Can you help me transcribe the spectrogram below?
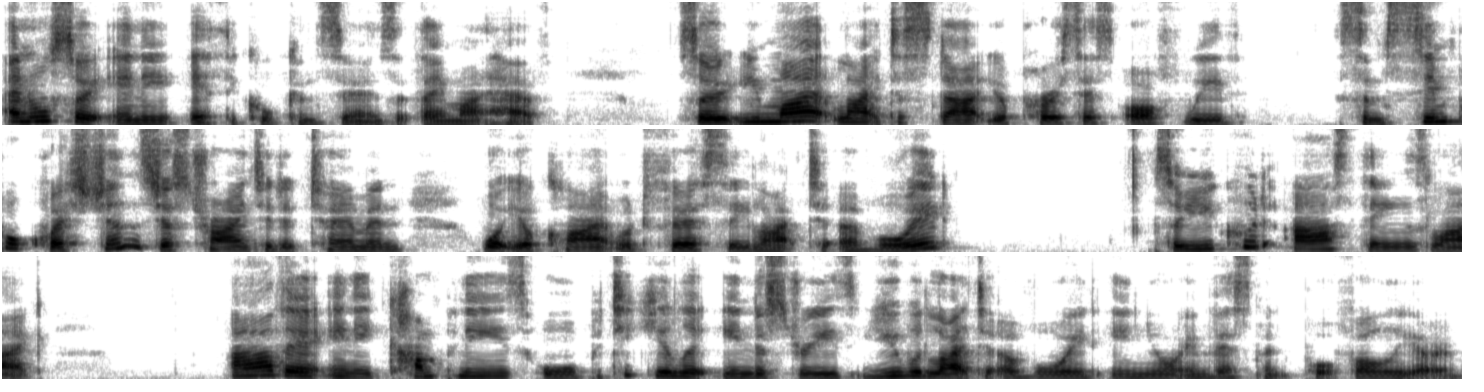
and also any ethical concerns that they might have. So you might like to start your process off with some simple questions, just trying to determine what your client would firstly like to avoid. So you could ask things like, are there any companies or particular industries you would like to avoid in your investment portfolio?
